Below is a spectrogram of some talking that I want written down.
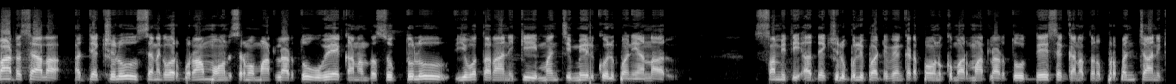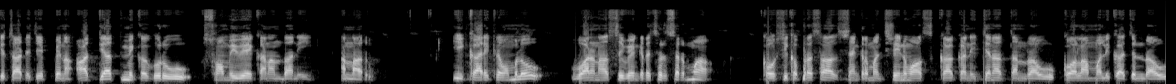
పాఠశాల అధ్యక్షులు శనగవరపు రామ్మోహన్ శర్మ మాట్లాడుతూ వివేకానంద సూక్తులు యువతరానికి మంచి మేలుకొలుపని అన్నారు. సమితి అధ్యక్షులు పులిపాటి వెంకట పవన్ కుమార్ మాట్లాడుతూ దేశ ఘనతను ప్రపంచానికి చాటి చెప్పిన ఆధ్యాత్మిక గురువు స్వామి వివేకానంద అని అన్నారు. ఈ కార్యక్రమంలో వారణాసి వెంకటేశ్వర శర్మ కౌశిక ప్రసాద్ శంకరమణి శ్రీనివాస్ కాకాని జనార్దన్ రావు కోలా మల్లికార్జునరావు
